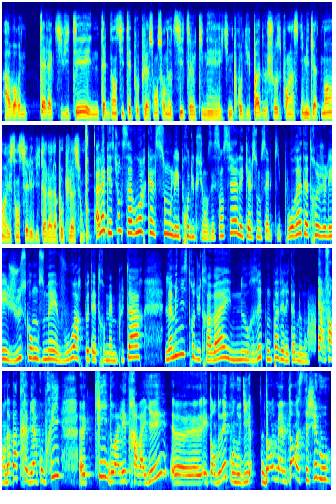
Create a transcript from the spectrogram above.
à avoir une telle activité et une telle densité de population sur notre site euh, qui, qui ne produit pas de choses pour immédiatement essentielles et vitales à la population. À la question de savoir quelles sont les productions essentielles et quelles sont celles qui pourraient être gelées jusqu'au 11 mai, voire peut-être même plus tard, la ministre du Travail ne répond pas véritablement. Enfin, on n'a pas très bien compris euh, qui doit aller travailler, euh, étant donné qu'on nous dit dans le même temps restez chez vous.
